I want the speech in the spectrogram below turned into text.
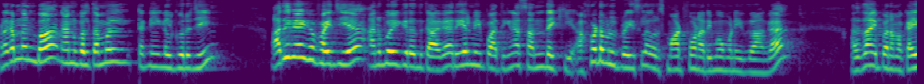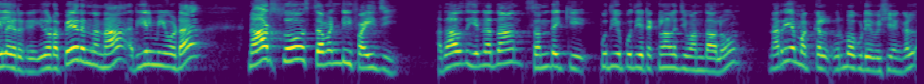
வணக்கம் நண்பா. நான் உங்கள் தமிழ் டெக்னிக்கல் குருஜி. அதிவேக ஃபைவ் ஜியை அனுபவிக்கிறதுக்காக ரியல்மி பார்த்தீங்கன்னா சந்தைக்கு அஃபோர்டபுள் ப்ரைஸில் ஒரு ஸ்மார்ட் ஃபோன் அறிமுகம் பண்ணியிருக்காங்க. அதுதான் இப்போ நம்ம கையில் இருக்குது இதோட பேர் என்னென்னா ரியல்மியோட நார்சோ செவன்டி ஃபைவ் ஜி அதாவது என்னதான் சந்தைக்கு புதிய புதிய டெக்னாலஜி வந்தாலும் நிறைய மக்கள் விரும்பக்கூடிய விஷயங்கள்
